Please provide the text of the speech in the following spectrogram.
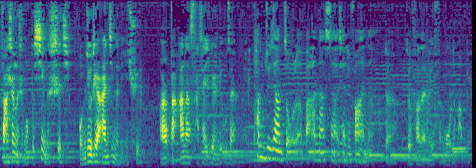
发生了什么不幸的事情，我们就这样安静的离去，而把阿纳斯塔夏一个人留在了那里。他们就这样走了，把阿纳斯塔夏就放在那。对，就放在那个坟墓的旁边。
